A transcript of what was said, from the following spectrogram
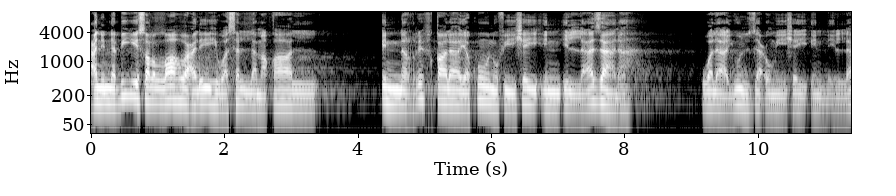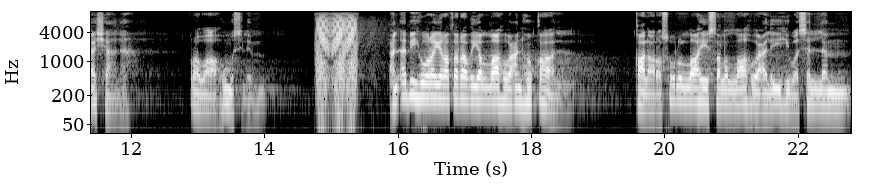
عن النبي صلى الله عليه وسلم قال إن الرفق لا يكون في شيء إلا زانه ولا ينزع من شيء إلا شانه. رواه مسلم. عن أبي هريرة رضي الله عنه قال قال رسول الله صلى الله عليه وسلم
